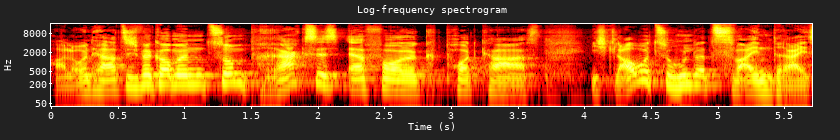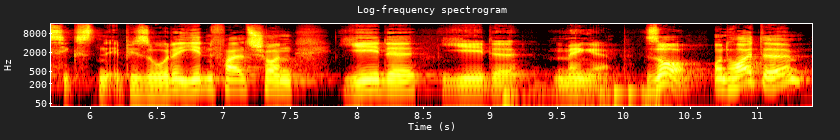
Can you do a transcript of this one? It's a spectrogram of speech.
Hallo und herzlich willkommen zum Praxiserfolg Podcast. Ich glaube zur 132. Episode, jedenfalls schon jede, jede Menge. So, und heute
